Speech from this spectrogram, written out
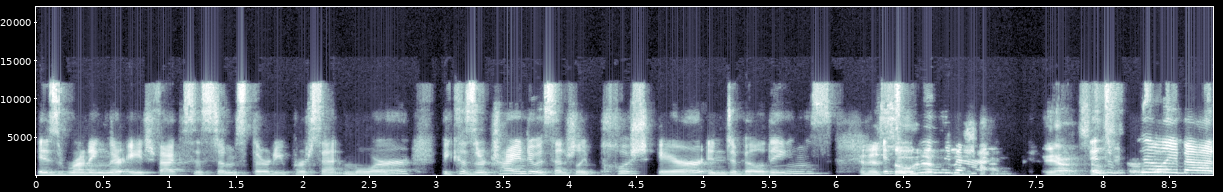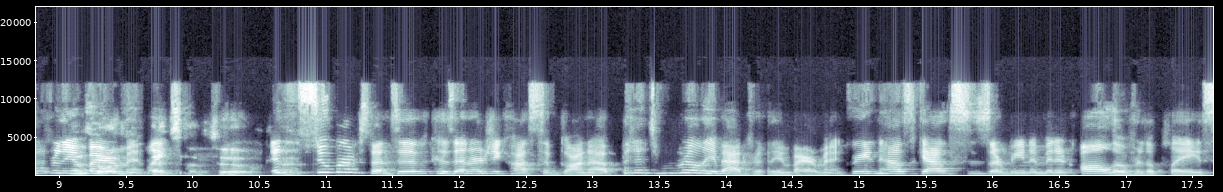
is running their HVAC systems 30% more because they're trying to essentially push air into buildings. And it's, it's so really bad. Yeah, it it's terrible. really bad for the That's environment. like too. It's super expensive because energy costs have gone up, but it's really bad for the environment. Greenhouse gases are being emitted all over the place.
